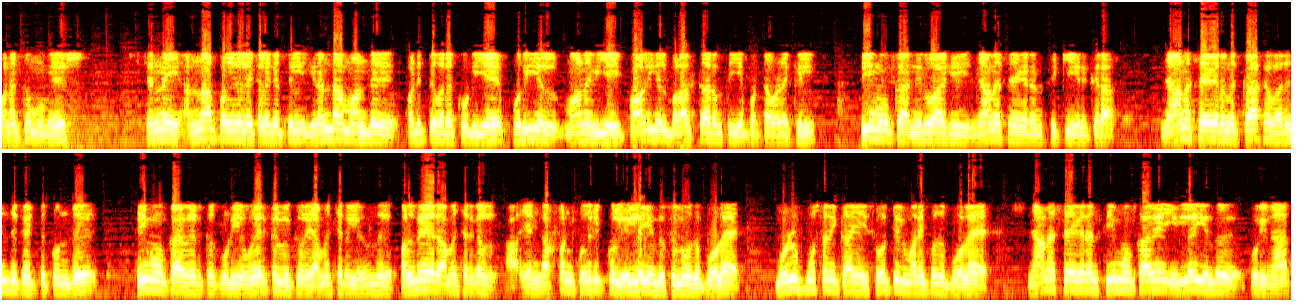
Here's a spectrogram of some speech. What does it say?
வணக்கம் உமேஷ். சென்னை அண்ணா பல்கலைக்கழகத்தில் இரண்டாம் ஆண்டு படித்து வரக்கூடிய பொறியியல் மாணவியை பாலியல் பலாத்காரம் செய்யப்பட்ட வழக்கில் திமுக நிர்வாகி ஞானசேகரன் சிக்கி இருக்கிறார். ஞானசேகரனுக்காக வரிந்து கேட்டுக்கொண்டு திமுக இருக்கக்கூடிய உயர்கல்வித்துறை அமைச்சரில் இருந்து பல்வேறு அமைச்சர்கள் "அ- எங்க அப்பன் குதிரைக்குள் இல்லை என்று சொல்வது போல முழு பூசணிக்காயை சோற்றில் மறைப்பது போல ஞானசேகரன் திமுகவே இல்லை என்று கூறினார்.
